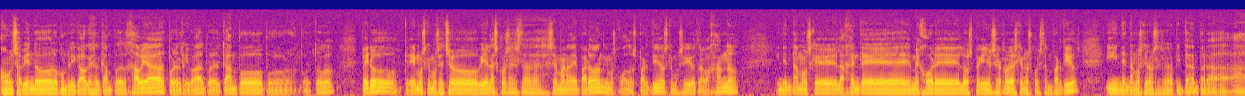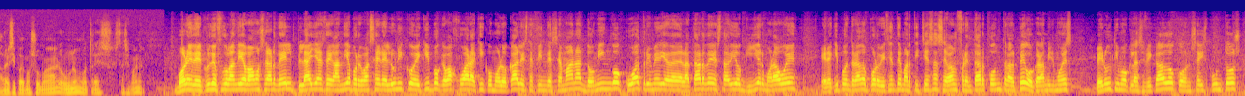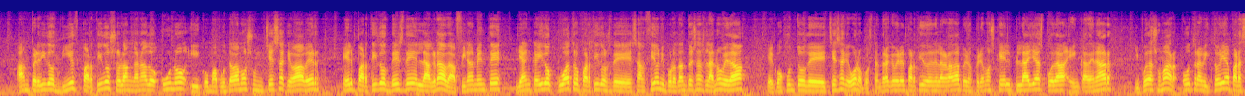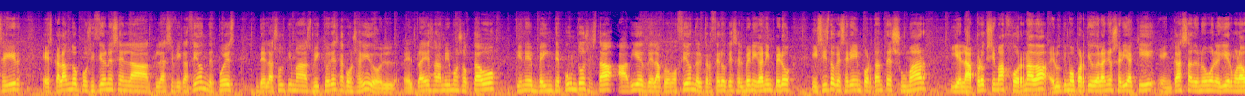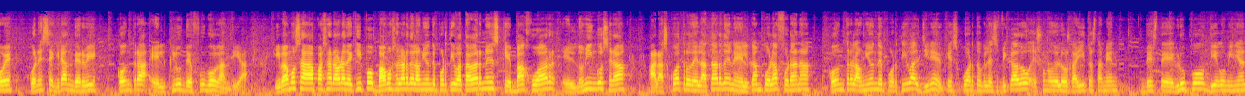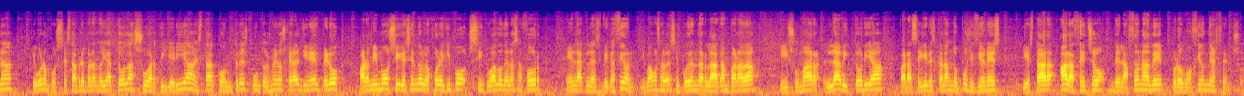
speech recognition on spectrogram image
aún sabiendo lo complicado que es el campo del Javia, por el rival, por el campo, por, todo. Pero creemos que hemos hecho bien las cosas esta semana de parón, que hemos jugado dos partidos, que hemos seguido trabajando. Intentamos que la gente mejore los pequeños errores que nos cuestan partidos e intentamos que no se repitan para ver si podemos sumar uno o tres esta semana. Bueno, y del Club de Fútbol Gandía vamos a hablar del Playas de Gandía porque va a ser el único equipo que va a jugar aquí como local este fin de semana, domingo, cuatro y media de la tarde, estadio Guillermo Laue. El equipo entrenado por Vicente Martichesa se va a enfrentar contra el Pego, que ahora mismo es penúltimo clasificado con seis puntos. Han perdido 10 partidos, solo han ganado uno y como apuntábamos, un Chesa que va a ver el partido desde la grada. Finalmente le han caído cuatro partidos de sanción y por lo tanto esa es la novedad el conjunto de Chesa, que bueno, pues tendrá que ver el partido desde la grada, pero esperemos que el Playas pueda encadenar y pueda sumar otra victoria para seguir escalando posiciones en la clasificación después de las últimas victorias que ha conseguido. El, Playas ahora mismo es octavo, tiene 20 puntos, está a 10 de la promoción del tercero que es el Beniganin, pero insisto que sería importante sumar y en la próxima jornada, el último partido del año sería aquí en casa de nuevo en el Guillermo Laue con ese gran derby contra el Club de Fútbol Gandía. Y vamos a pasar ahora de equipo, vamos a hablar de la Unión Deportiva Tabernes que va a jugar el domingo, será a las 4 de la tarde en el campo La Forana contra la Unión Deportiva Alginet, que es cuarto clasificado, es uno de los gallitos también de este grupo, Diego Miñana, que bueno, pues se está preparando ya toda su artillería, está con tres puntos menos que el Alginet, pero ahora mismo sigue siendo el mejor equipo situado de la Safor en la clasificación. Y vamos a ver si pueden dar la campanada y sumar la victoria para seguir escalando posiciones y estar al acecho de la zona de promoción de ascenso.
